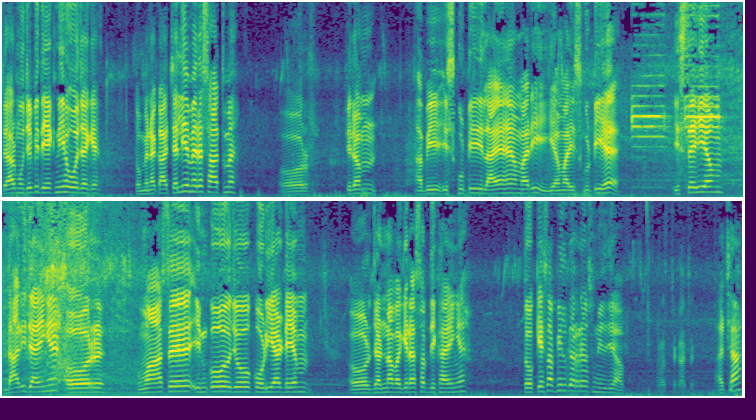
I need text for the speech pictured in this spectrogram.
तो यार, मुझे भी देखनी है वो जगह। तो मैंने कहा, चलिए मेरे साथ में। और फिर हम अभी स्कूटी लाए हैं हमारी, ये हमारी स्कूटी है। इससे ही हम धारी जाएँगे और वहाँ से इनको जो कोडिया डैम और झरना वगैरह सब दिखाएँगे। तो कैसा फील कर रहे हो सुनील जी आप? अच्छा?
